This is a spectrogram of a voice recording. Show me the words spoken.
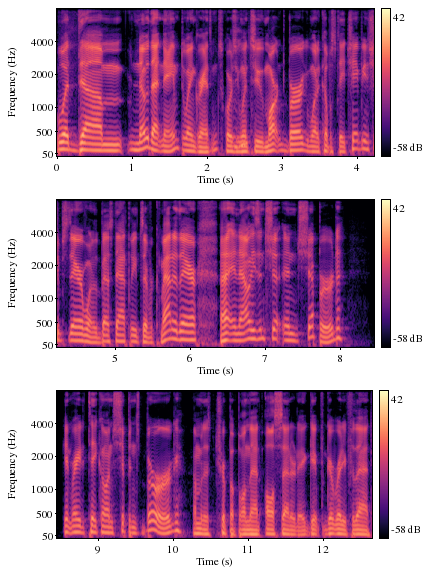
would um, know that name, Dwayne Grantham. Of course, Mm-hmm. he went to Martinsburg. He won a couple state championships there. One of the best athletes ever come out of there. Uh, and now he's in, She- in Shepherd, getting ready to take on Shippensburg. I'm going to trip up on that all Saturday. Get, get ready for that.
